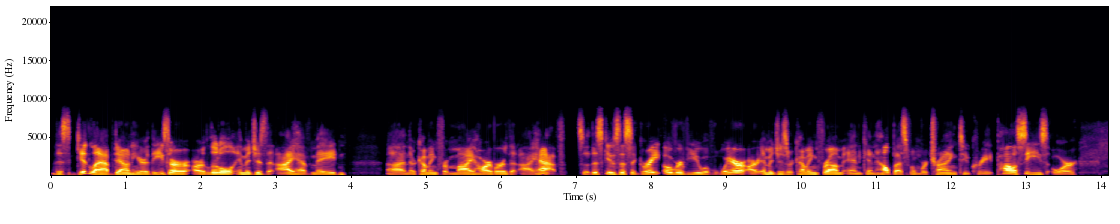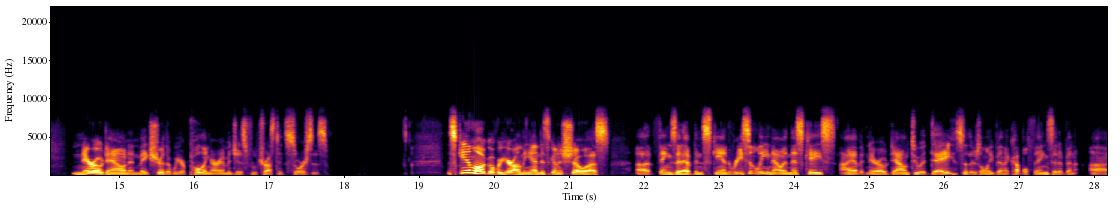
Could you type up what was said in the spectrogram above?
this GitLab down here, these are, are little images that I have made uh, and they're coming from my harbor that I have. So this gives us a great overview of where our images are coming from and can help us when we're trying to create policies or narrow down and make sure that we are pulling our images from trusted sources. The scan log over here on the end is going to show us uh, things that have been scanned recently. Now in this case, I have it narrowed down to a day, so there's only been a couple things that have been uh,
